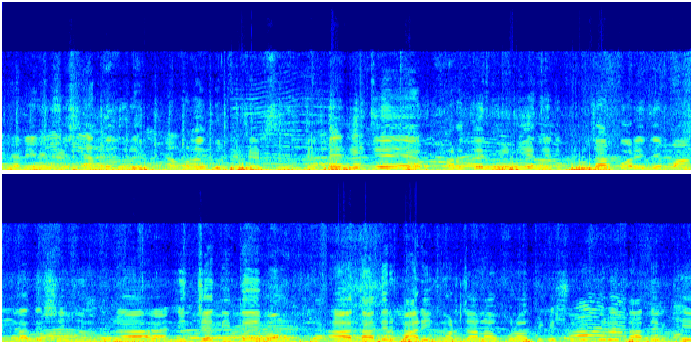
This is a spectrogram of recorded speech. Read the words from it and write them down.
এখানে এসেছেন। এত দূরে অনেক দূর থেকে আসছি এই যে ভারতের মিডিয়া যেটি প্রচার করে যে বাংলাদেশে হিন্দুরা নির্যাতিত এবং তাদের বাড়িঘর জ্বালা পোড়াও থেকে শুরু করে তাদেরকে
